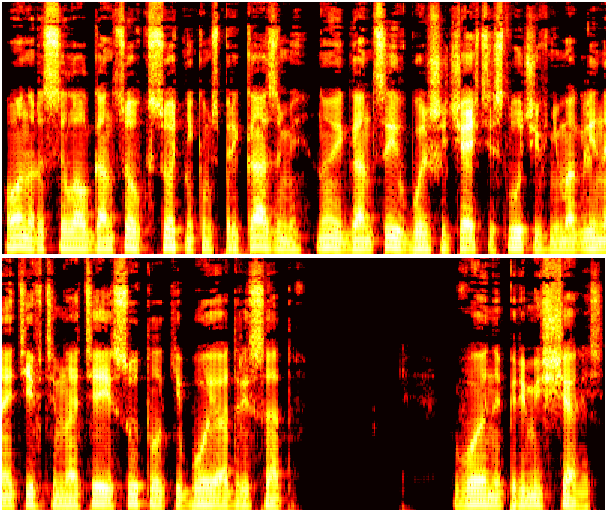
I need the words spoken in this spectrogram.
Он рассылал гонцов к сотникам с приказами, но и гонцы в большей части случаев не могли найти в темноте и сутолке боя адресатов. Воины перемещались.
